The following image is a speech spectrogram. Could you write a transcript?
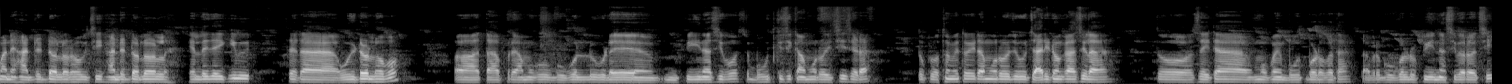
ମାନେ ହଣ୍ଡ୍ରେଡ଼ ଡଲାର ହେଉଛି ହଣ୍ଡ୍ରେଡ଼ ଡଲାର ହେଲେ ଯାଇକି ସେଇଟା ୱିଡ୍ରଲ୍ ହେବ ତାପରେ ଆମକୁ ଗୁଗଲ୍ରୁ ଗୋଟେ ପିନ୍ ଆସିବ ସେ ବହୁତ କିଛି କାମ ରହିଛି ସେଇଟା ତ ପ୍ରଥମେ ତ ଏଇଟା ମୋର ଯେଉଁ ଚାରି ଟଙ୍କା ଆସିଲା ତ ସେଇଟା ମୋ ପାଇଁ ବହୁତ ବଡ଼ କଥା ତା'ପରେ ଗୁଗଲ୍ର ପିନ୍ ଆସିବାର ଅଛି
